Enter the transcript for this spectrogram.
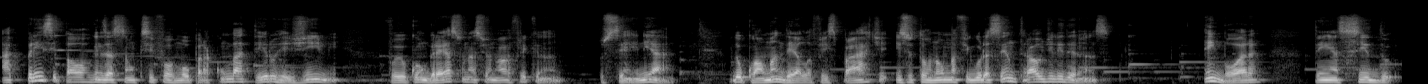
a principal organização que se formou para combater o regime foi o Congresso Nacional Africano, o CNA, do qual Mandela fez parte e se tornou uma figura central de liderança. Embora tenha sido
